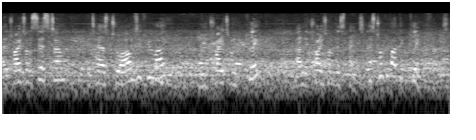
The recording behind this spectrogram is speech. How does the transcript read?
The Triton system, it has two arms if you like, the Triton click and the Triton dispenser. Let's talk about the click first.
